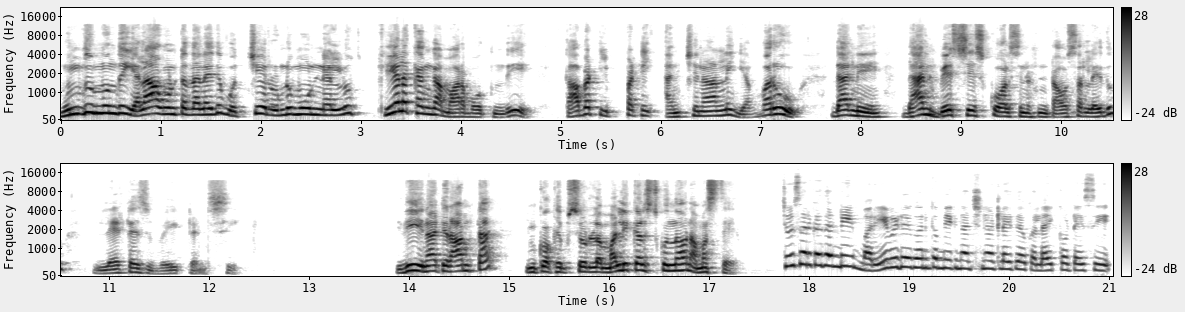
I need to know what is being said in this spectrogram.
ముందు ముందు ఎలా ఉంటుందనేది వచ్చే రెండు మూడు నెలలు కీలకంగా మారబోతుంది. కాబట్టి ఇప్పటి అంచనాలని ఎవ్వరూ దాన్ని దాన్ని బేస్ చేసుకోవాల్సినటువంటి అవసరం లేదు. లేటెస్ట్ వెయిట్ అండ్ సీ ఇది ఈనాటి రామ్ టాక్. ఇంకొక ఎపిసోడ్లో మళ్ళీ కలుసుకుందాం. నమస్తే. చూసారు కదండి? మరి ఈ వీడియో కనుక మీకు నచ్చినట్లయితే ఒక లైక్ కొట్టేసి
